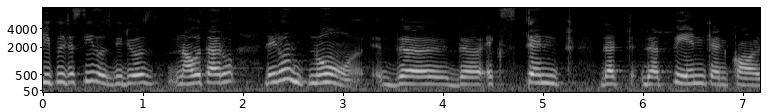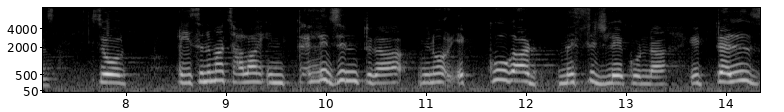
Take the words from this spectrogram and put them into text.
people just see those videos నవ్వుతారు they don't know the the extent that that pain can cause so ఈ సినిమా చాలా ఇంటెలిజెంట్గా యూనో ఎక్కువగా మెసేజ్ లేకుండా it tells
